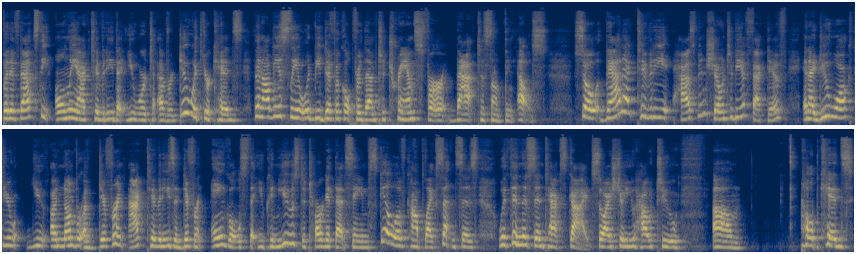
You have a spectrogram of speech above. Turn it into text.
but if that's the only activity that you were to ever do with your kids, then obviously it would be difficult for them to transfer that to something else. So that activity has been shown to be effective. And I do walk through you a number of different activities and different angles that you can use to target that same skill of complex sentences within the syntax guide. So I show you how to um, help kids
